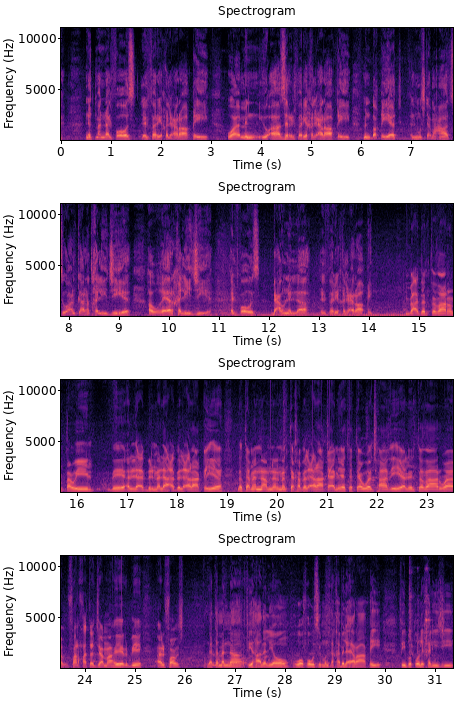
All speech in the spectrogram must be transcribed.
نتمنى الفوز للفريق العراقي ومن يؤازر الفريق العراقي من بقية المجتمعات سواء كانت خليجية أو غير خليجية. الفوز بعون الله للفريق العراقي. بعد انتظار طويل باللعب بالملاعب العراقية نتمنى من المنتخب العراقي أن يتتوج هذه الانتظار وفرحة الجماهير بالفوز. نتمنى في هذا اليوم هو فوز المنتخب العراقي في بطولة خليجي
